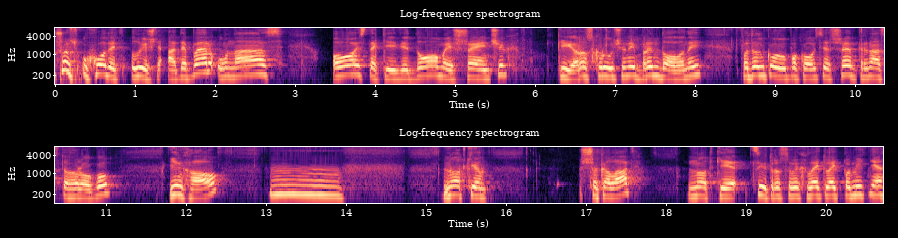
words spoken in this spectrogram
щось уходить лишнє. А тепер у нас ось такий відомий шенчик, який розкручений, брендований в подарунковій упаковці ще 13-го року. Інхао. М, Нотки шоколад, нотки цитрусових ледь-ледь помітні.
